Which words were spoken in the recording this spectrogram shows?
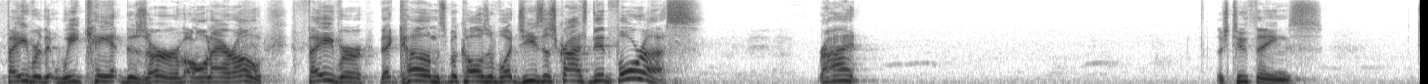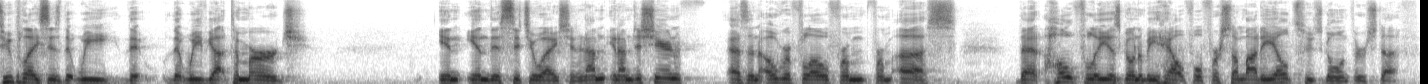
favor that we can't deserve on our own, favor that comes because of what Jesus Christ did for us. Right? There's two things, two places that we that that we've got to merge in in this situation, and I'm and I'm just sharing as an overflow from from us that hopefully is going to be helpful for somebody else who's going through stuff.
